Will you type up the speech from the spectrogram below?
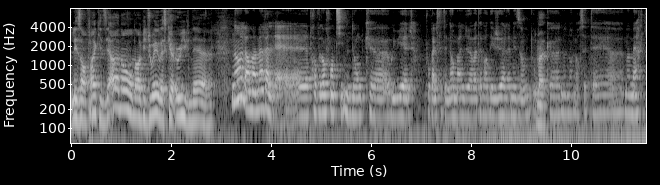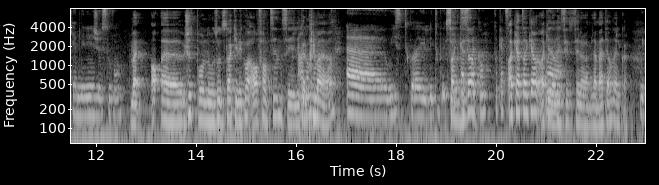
les enfants, qui disaient Ah non, on a envie de jouer ou est-ce que eux ils venaient euh, Non, alors ma mère, elle est prof d'enfantine, donc euh, oui, oui, elle, pour elle, c'était normal d'avoir des jeux à la maison. Donc Ouais. euh, non, non, alors c'était euh, ma mère qui amenait les jeux souvent. en- euh, Juste pour nos auditeurs québécois, enfantine, c'est l'école primaire, hein? Euh, oui, c'est quoi, les tout petits, 5-10 4-5 ans? ans. 4 Ah, 4-5 ans? Ok, Ouais, c'est la, la maternelle, quoi. Oui.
